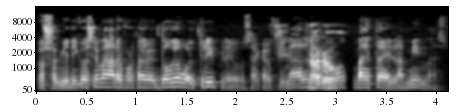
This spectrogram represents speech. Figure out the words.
los soviéticos se van a reforzar el doble o el triple, o sea que al final van a estar en las mismas.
